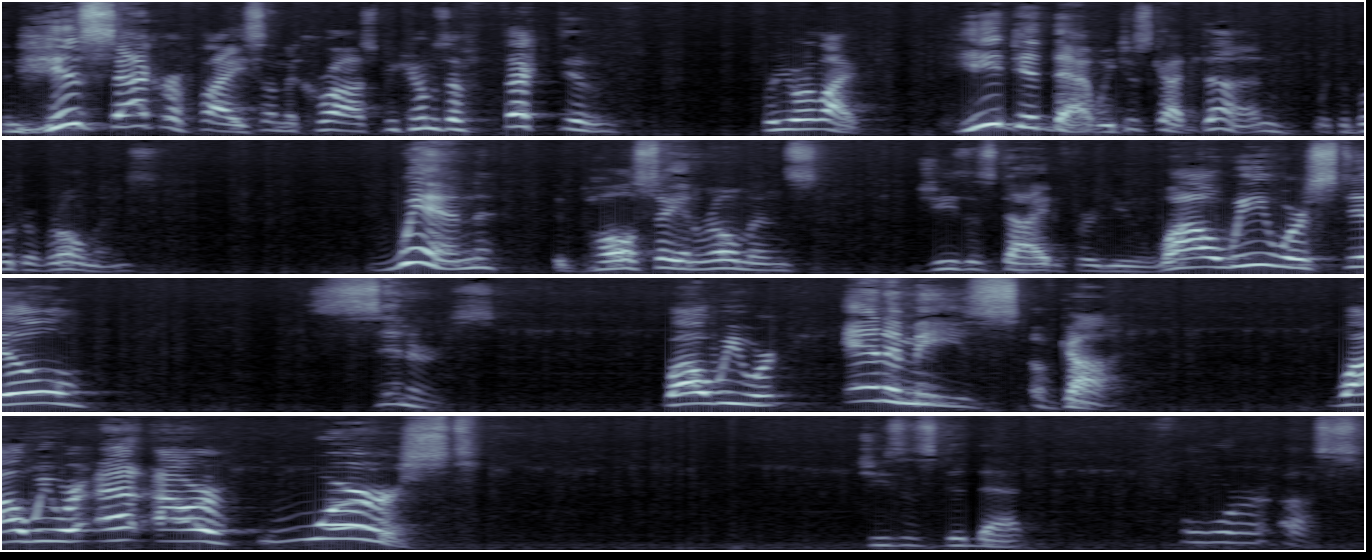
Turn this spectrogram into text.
And his sacrifice on the cross becomes effective for your life. He did that. We just got done with the book of Romans. When did Paul say in Romans, Jesus died for you? While we were still sinners, while we were enemies of God while we were at our worst. Jesus did that for us.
